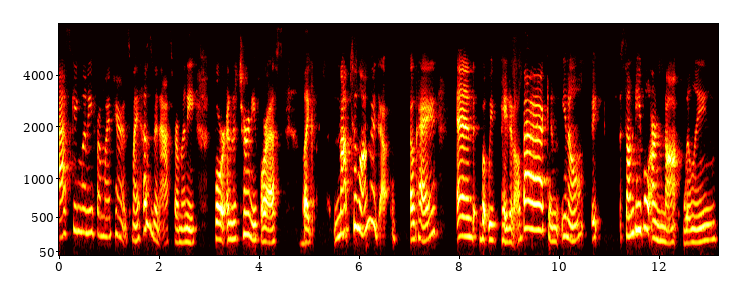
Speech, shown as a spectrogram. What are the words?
asking money from my parents. My husband asked for money for an attorney for us. Like not too long ago. Okay. And, but we've paid it all back. And, you know, it, some people are not willing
